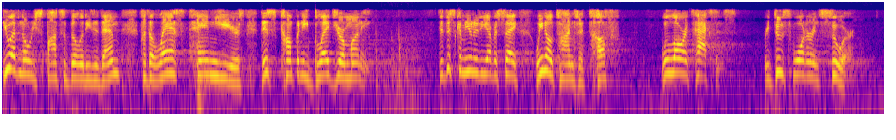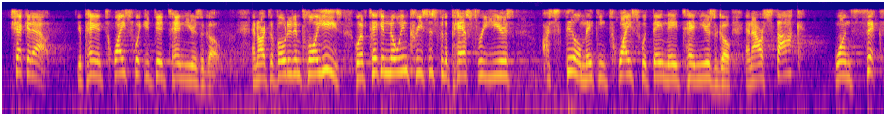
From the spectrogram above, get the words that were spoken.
You have no responsibility to them. For the last 10 years, this company bled your money. Did this community ever say, we know times are tough? We'll lower taxes, reduce water and sewer. Check it out. You're paying twice what you did 10 years ago. And our devoted employees, who have taken no increases for the past three years, are still making twice what they made 10 years ago. And our stock, one sixth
